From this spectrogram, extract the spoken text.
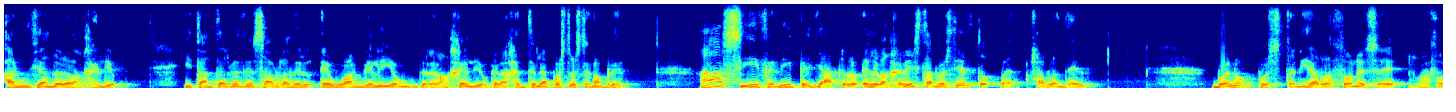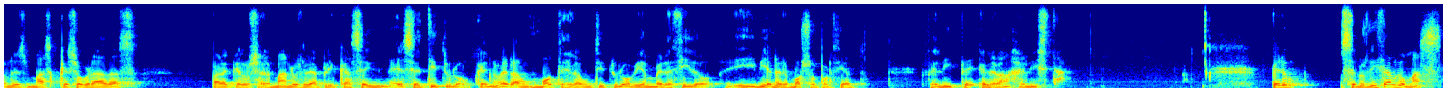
anunciando el evangelio. Y tantas veces habla del evangelion, del evangelio, que la gente le ha puesto este nombre. Ah, sí, Felipe, ya, el evangelista, ¿no es cierto? Bueno, pues hablan de él. Bueno, pues tenía razones, ¿eh? razones más que sobradas para que los hermanos le aplicasen ese título, que no era un mote, era un título bien merecido y bien hermoso, por cierto. Felipe el Evangelista. Pero se nos dice algo más.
